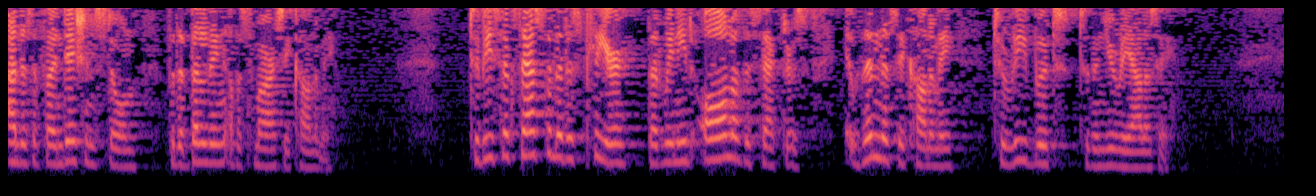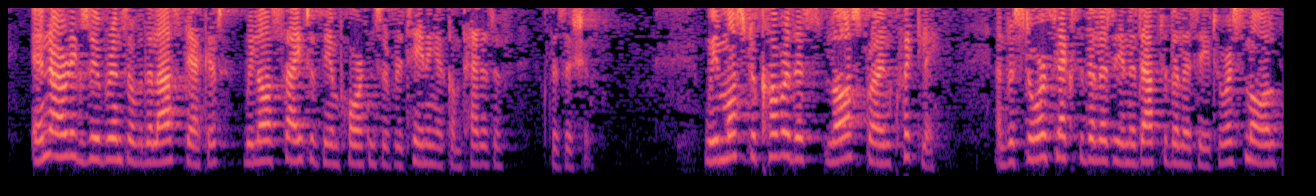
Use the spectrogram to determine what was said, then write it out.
and is a foundation stone for the building of a smart economy. To be successful, it is clear that we need all of the sectors within this economy to reboot to the new reality. In our exuberance over the last decade, we lost sight of the importance of retaining a competitive position. We must recover this lost ground quickly and restore flexibility and adaptability to our small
